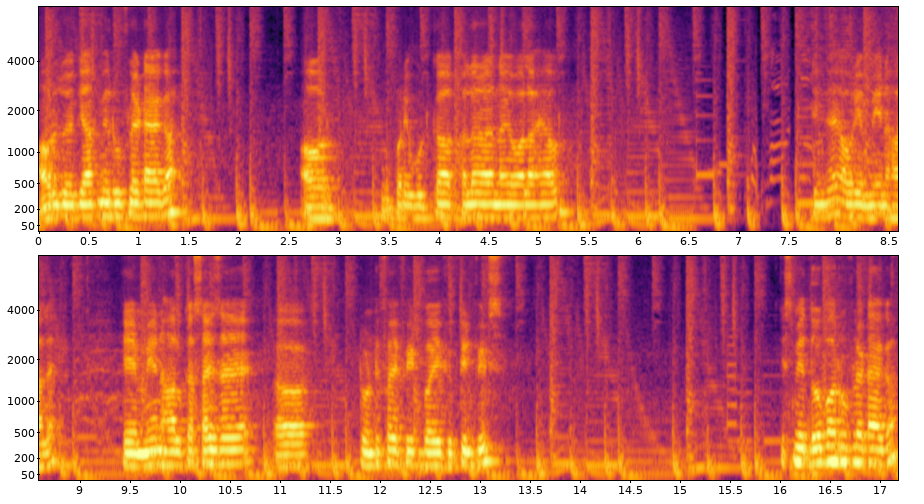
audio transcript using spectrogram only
और जो गैप में रूफ लाइट आएगा। और ऊपर ये वुड का कलर आने वाला है और सीटिंग है और ये मेन हॉल है। ये मेन हॉल का साइज़ है twenty five feet by fifteen feets इसमें दो बार रूफ लाइट आएगा।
